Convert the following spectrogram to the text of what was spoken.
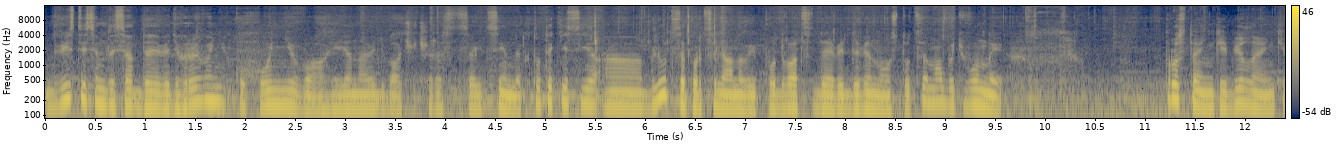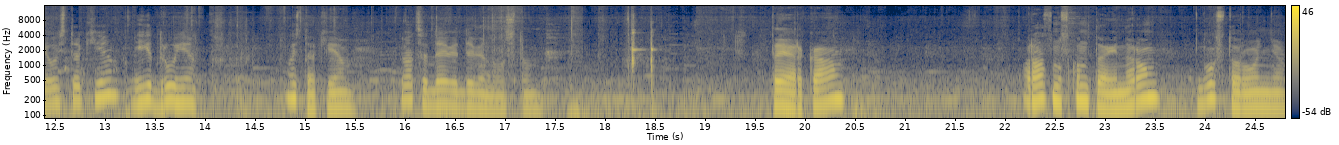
279 гривень кухонні ваги. Я навіть бачу через цей цінник. Тут якісь є а, блюдце порцелянові по 29,90. Це, мабуть, вони. Простенькі, біленькі, ось такі. І другі ось такі. 29,90. Терка. Разом з контейнером. Двостороння.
